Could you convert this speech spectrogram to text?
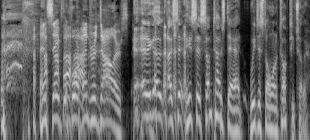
and save the four hundred dollars. And he goes, I said, he says, sometimes, Dad, we just don't want to talk to each other.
